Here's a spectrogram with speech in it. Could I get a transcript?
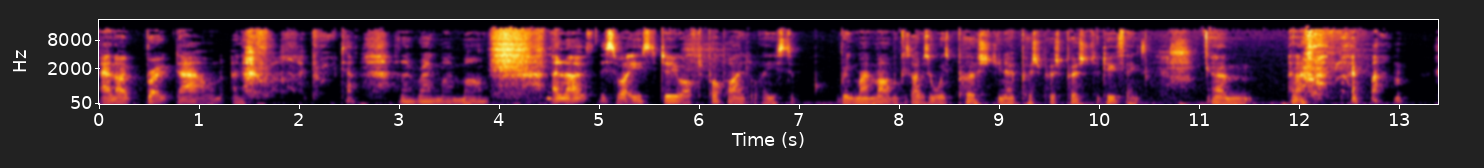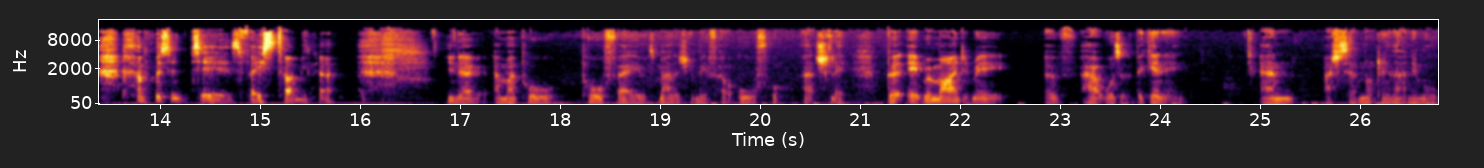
And I broke down, and I, I broke down, and I rang my mum, and I, this is what I used to do after Pop Idol. I used to ring my mum because I was always pushed, you know, push, push, push to do things. Um, and I rang my mum. I was in tears, FaceTiming her. You know, and my poor, poor Faye was managing me felt awful, actually. But it reminded me of how it was at the beginning. And I just said, I'm not doing that anymore.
